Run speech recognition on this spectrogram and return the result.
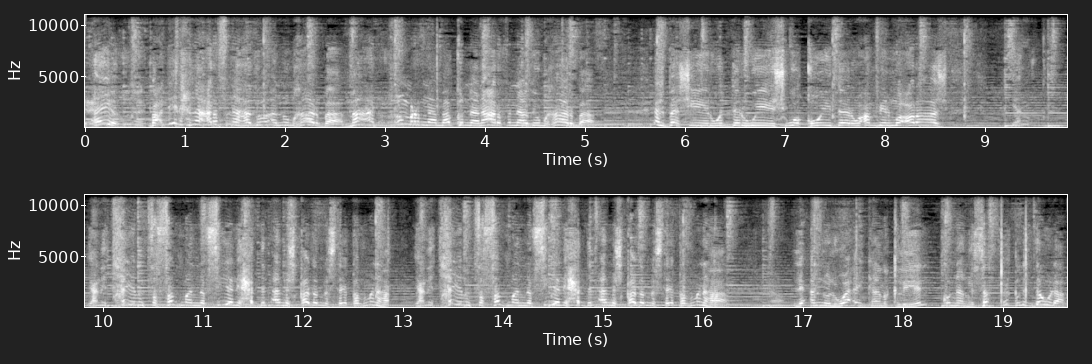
أيوه بعدين إحنا عرفنا هذو أنه مغاربة ما عمرنا ما كنا نعرف أن هذو مغاربة البشير والدرويش وقويدر وعمي المعراج. يعني, يعني تخيل انت الصدمة النفسية لحد الآن مش قادر نستيقظ منها. يعني تخيل انت الصدمة النفسية لحد الآن مش قادر نستيقظ منها. لأنه الوعي كان قليل كنا نصفق للدولة.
